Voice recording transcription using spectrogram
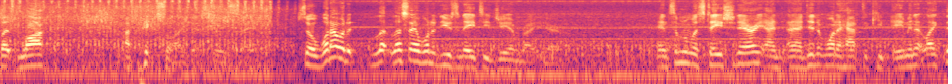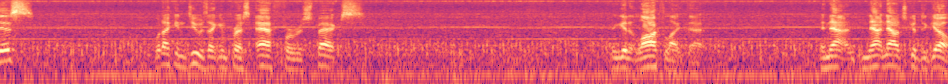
but lock a pixel, I guess you would say. So what I would, let, us say I wanted to use an ATGM right here, and someone was stationary, and, and I didn't want to have to keep aiming it like this, what I can do is I can press F for respects, and get it locked like that. And now, now, now it's good to go.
